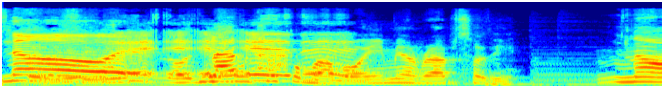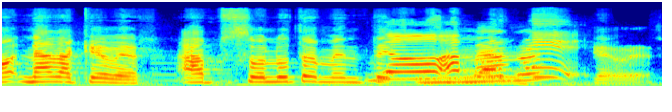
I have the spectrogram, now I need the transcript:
no, eh, eh, como a Bohemian Rhapsody. No, nada que ver. Absolutamente nada que ver.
